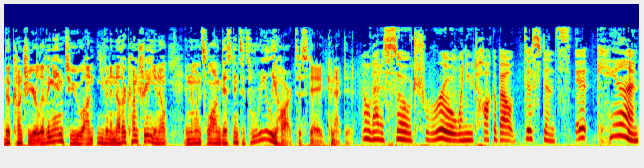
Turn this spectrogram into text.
the country you're living in to on even another country, you know, and then when it's long distance, it's really hard to stay connected. Oh, that is so true. When you talk about distance, it can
